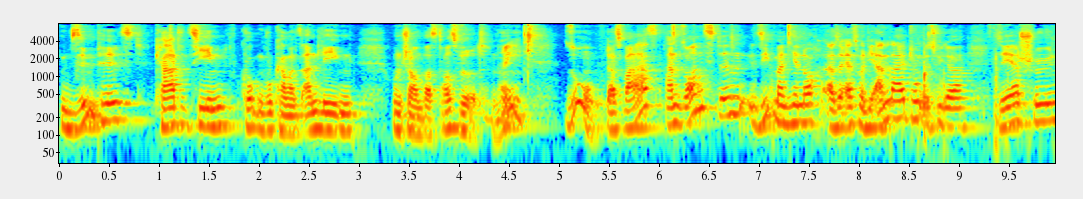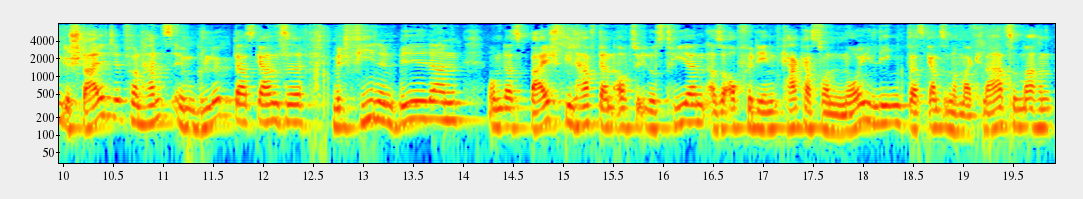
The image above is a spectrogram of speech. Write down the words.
simpelst, Karte ziehen, gucken, wo kann man es anlegen und schauen, was draus wird. Ne? So, das war's. Ansonsten sieht man hier noch, also erstmal die Anleitung ist wieder sehr schön gestaltet von Hans im Glück, das Ganze mit vielen Bildern, um das beispielhaft dann auch zu illustrieren, also auch für den Carcassonne Neuling das Ganze nochmal klar zu machen.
